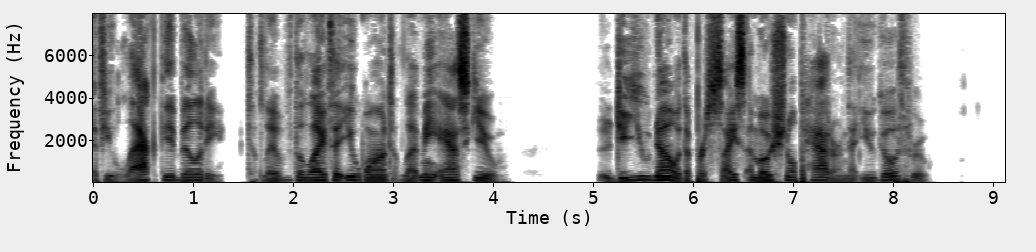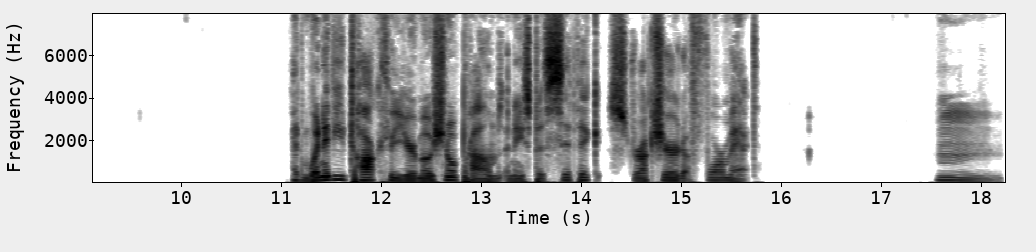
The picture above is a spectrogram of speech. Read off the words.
If you lack the ability to live the life that you want, let me ask you do you know the precise emotional pattern that you go through? And when have you talked through your emotional problems in a specific structured format? Hmm.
